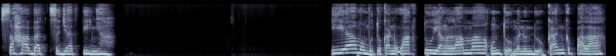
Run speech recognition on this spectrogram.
sahabat sejatinya. Ia membutuhkan waktu yang lama untuk menundukkan kepala.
